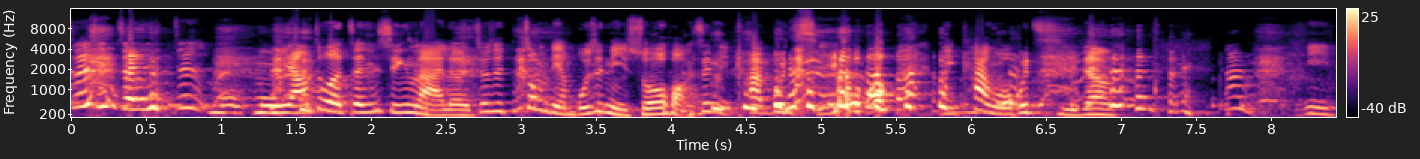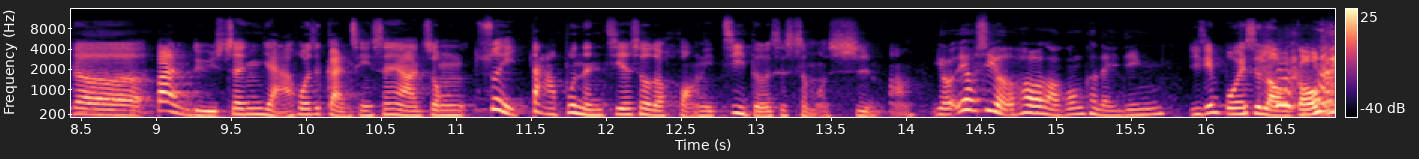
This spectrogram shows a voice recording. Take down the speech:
这是真，就是母母羊座的真心来了。就是重点不是你说谎，是你看不起我，你看我不起这样。那你的伴侣生涯或者感情生涯中最大不能接受的谎，你记得是什么事吗？有，要是有的话，我老公可能已经已经不会是老公。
